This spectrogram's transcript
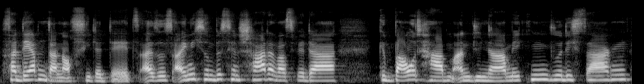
verderben dann auch viele Dates. Also ist eigentlich so ein bisschen schade, was wir da gebaut haben an Dynamiken, würde ich sagen.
